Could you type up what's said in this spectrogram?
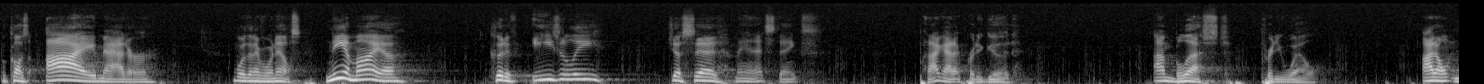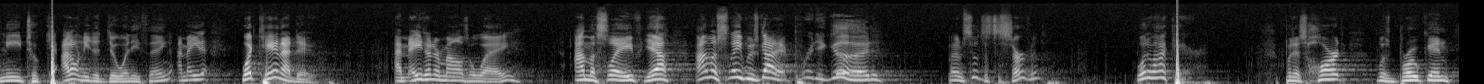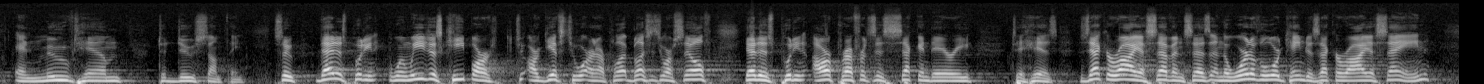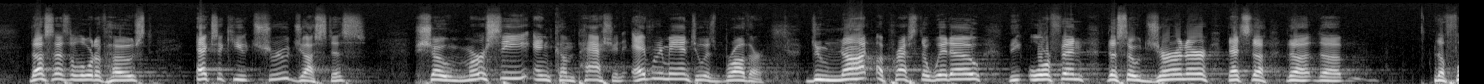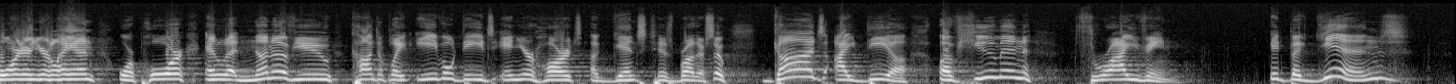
Because I matter more than everyone else. Nehemiah could have easily just said, Man, that stinks. But I got it pretty good. I'm blessed pretty well. I don't need to I don't need to do anything. I mean, what can I do? I'm 800 miles away. I'm a slave. Yeah, I'm a slave who's got it pretty good but I'm still just a servant. What do I care? But his heart was broken and moved him to do something. So that is putting, when we just keep our, our gifts to our, and our blessings to ourselves, that is putting our preferences secondary to his. Zechariah 7 says, And the word of the Lord came to Zechariah, saying, Thus says the Lord of hosts, execute true justice, show mercy and compassion, every man to his brother do not oppress the widow, the orphan, the sojourner, that's the, the, the, the foreigner in your land, or poor, and let none of you contemplate evil deeds in your hearts against his brother. So, God's idea of human thriving, it begins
